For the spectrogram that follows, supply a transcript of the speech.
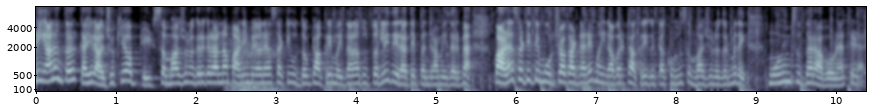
आणि यानंतर काही राजकीय अपडेट संभाजीनगरकरांना पाणी मिळवण्यासाठी उद्धव ठाकरे मैदानात उतरले. तेरा ते पंधरा मे दरम्यान पाण्यासाठी ते मोर्चा काढणारे महिनाभर ठाकरे गटाकडून संभाजीनगरमध्ये मोहीम सुद्धा राबवण्यात येणार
